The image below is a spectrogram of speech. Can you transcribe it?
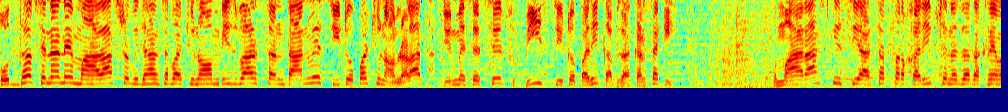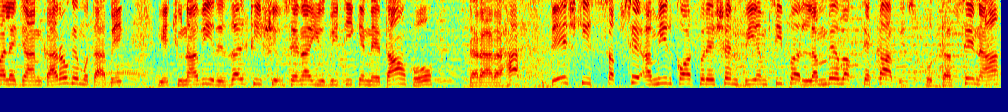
उद्धव सेना ने महाराष्ट्र विधानसभा चुनाव में इस बार संतानवे सीटों पर चुनाव लड़ा था, जिनमें से सिर्फ़ 20 सीटों पर ही कब्जा कर सकी। महाराष्ट्र की सियासत पर करीब से नज़र रखने वाले जानकारों के मुताबिक, ये चुनावी रिज़ल्ट ही शिवसेना यूबीटी के नेताओं को डरा रहा है। देश की सबसे अमीर कॉरपोरेशन बीएमसी पर लंबे वक्त से काबिज, उद्धव सेना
